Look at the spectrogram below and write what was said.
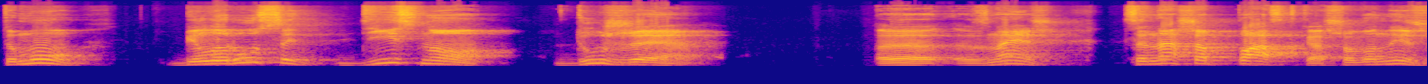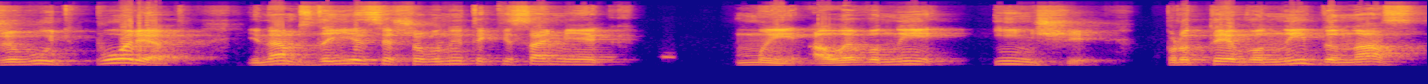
Тому білоруси дійсно дуже, е, знаєш, це наша пастка, що вони живуть поряд, і нам здається, що вони такі самі, як ми, але вони інші. Проте вони до нас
